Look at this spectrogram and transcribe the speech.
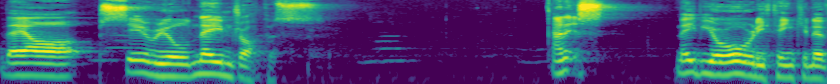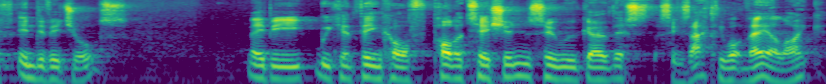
They are serial name droppers. And it's maybe you're already thinking of individuals. Maybe we can think of politicians who would go, this, that's exactly what they are like.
